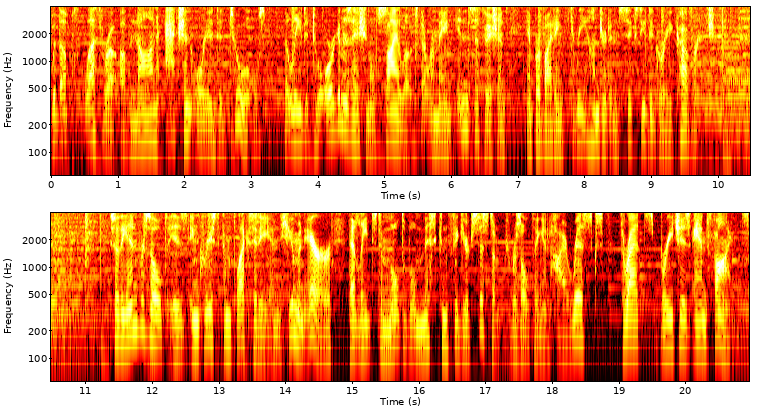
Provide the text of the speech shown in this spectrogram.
with a plethora of non-action-oriented tools that lead to organizational silos that remain insufficient in providing 360-degree coverage. So the end result is increased complexity and human error that leads to multiple misconfigured systems resulting in high risks, threats, breaches, and fines.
